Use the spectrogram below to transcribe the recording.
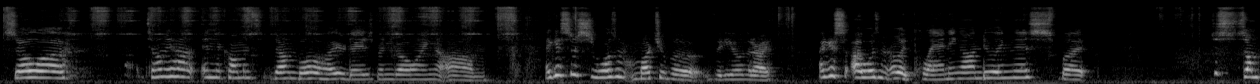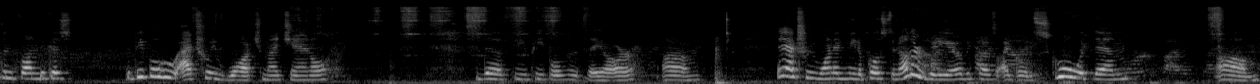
So, uh, tell me how in the comments down below how your day's been going. Um, I guess this wasn't much of a video that I, I guess I wasn't really planning on doing this, but just something fun because the people who actually watch my channel, the few people that they are, um, they actually wanted me to post another video because I go to school with them. Um,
